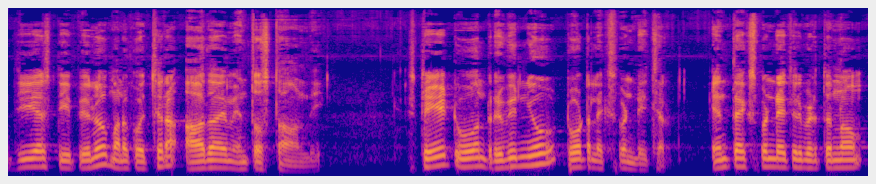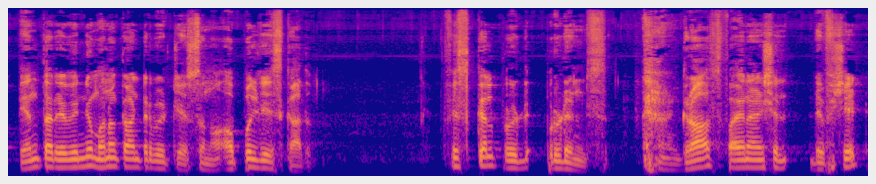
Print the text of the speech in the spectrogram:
జిఎస్టిపిలో మనకు వచ్చిన ఆదాయం ఎంత వస్తూ ఉంది? State own revenue total expenditure. ఎంత ఎక్స్పెండిచర్ పెడుతున్నాం? ఎంత రెవెన్యూ మనం కాంట్రిబ్యూట్ చేస్తున్నాం? అప్పులు చేసి కాదు. Fiscal prudence. Gross financial deficit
